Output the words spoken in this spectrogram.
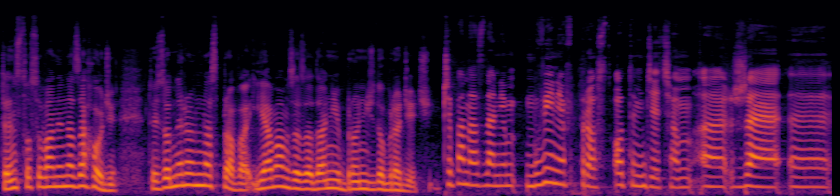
ten stosowany na Zachodzie. To jest odrębna sprawa. Ja mam za zadanie bronić dobra dzieci. Czy Pana zdaniem mówienie wprost o tym dzieciom, e, że e,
